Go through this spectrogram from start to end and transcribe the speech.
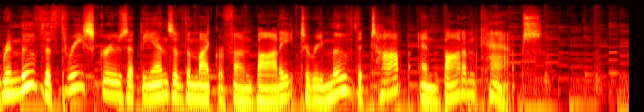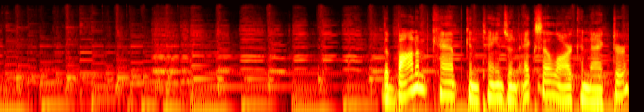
Remove the three screws at the ends of the microphone body to remove the top and bottom caps. The bottom cap contains an XLR connector,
